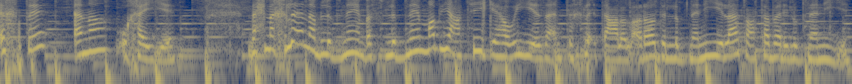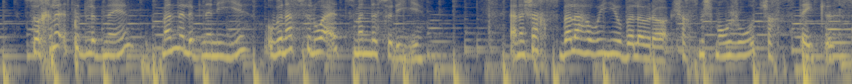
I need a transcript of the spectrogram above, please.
أختي أنا وخيي. نحن خلقنا بلبنان بس بلبنان ما بيعطيكي هوية إذا أنت خلقتي على الأراضي اللبنانية لا تعتبري لبنانية. سو خلقت بلبنان من لبنانية وبنفس الوقت من سورية. أنا شخص بلا هوية وبلا وراء شخص مش موجود شخص ستيتلس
